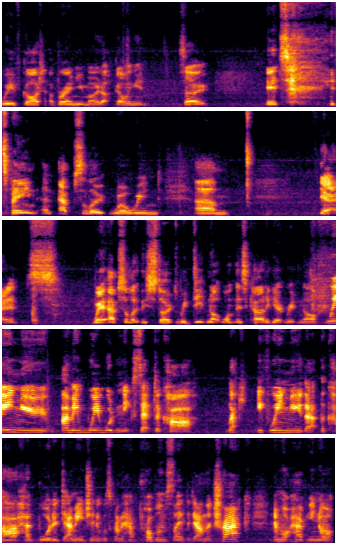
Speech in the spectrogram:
we've got a brand new motor going in. So it's it's been an absolute whirlwind. Um, yeah, it's we're absolutely stoked. We did not want this car to get written off. we knew I mean we wouldn't accept a car like if we knew that the car had water damage and it was going to have problems later down the track and what have you not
